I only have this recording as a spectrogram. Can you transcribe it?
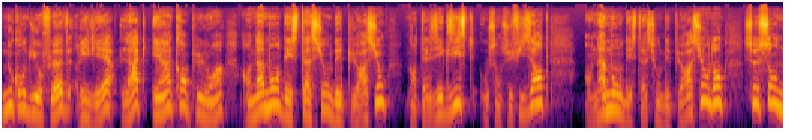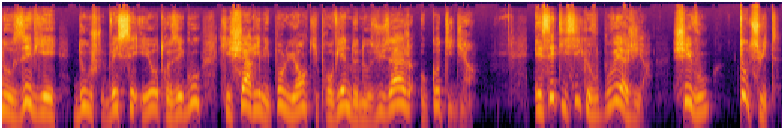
nous conduit aux fleuves, rivières, lacs et un cran plus loin, en amont des stations d'épuration, quand elles existent ou sont suffisantes, en amont des stations d'épuration, donc, ce sont nos éviers, douches, WC et autres égouts qui charrient les polluants qui proviennent de nos usages au quotidien. Et c'est ici que vous pouvez agir, chez vous, tout de suite.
